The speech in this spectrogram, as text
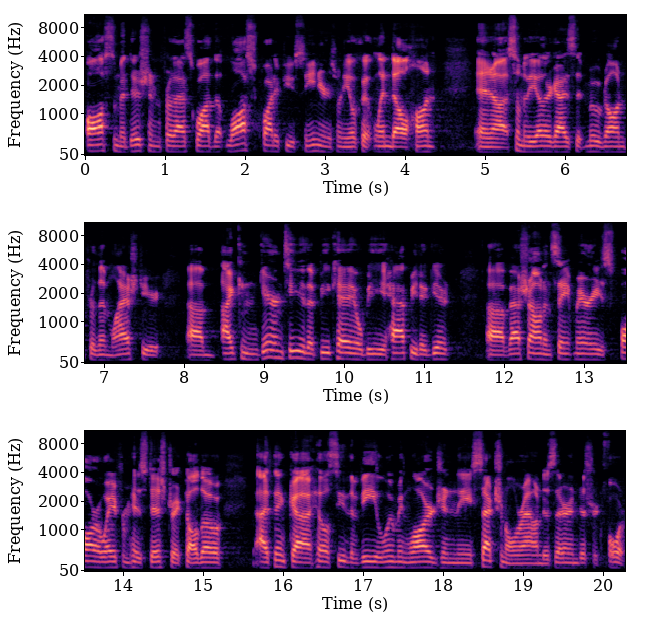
awesome addition for that squad that lost quite a few seniors when you look at Lindell Hunt and uh, some of the other guys that moved on for them last year. Um, I can guarantee you that BK will be happy to get uh, Vashon and St. Mary's far away from his district, although I think uh, he'll see the V looming large in the sectional round as they're in District 4.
